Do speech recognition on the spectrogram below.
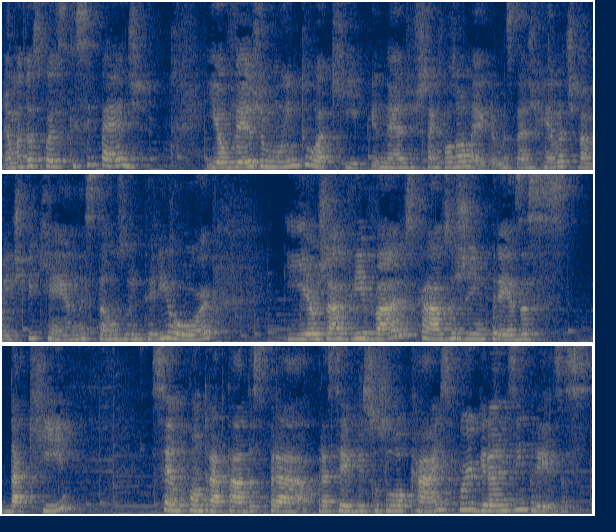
É uma das coisas que se pede. E eu vejo muito aqui, né? A gente está em Pouso Alegre, uma cidade relativamente pequena, estamos no interior. E eu já vi vários casos de empresas daqui sendo contratadas para serviços locais por grandes empresas.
